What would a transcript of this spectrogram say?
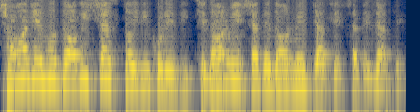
সমাজের মধ্যে অবিশ্বাস তৈরি করে দিচ্ছে। ধর্মের সাথে ধর্মের জাতির সাথে জাতে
